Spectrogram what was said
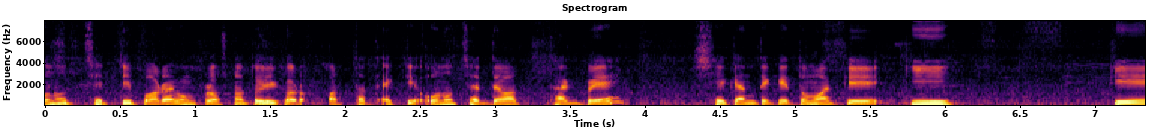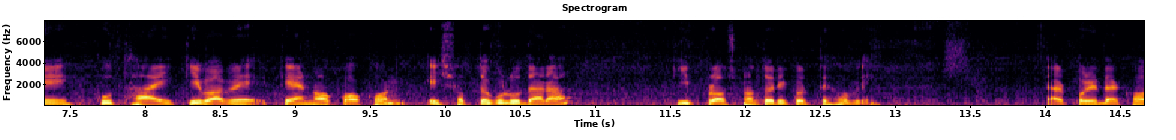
অনুচ্ছেদটি পড়ো এবং প্রশ্ন তৈরি করো। অর্থাৎ একটি অনুচ্ছেদ দেওয়া থাকবে সেখান থেকে তোমাকে কি, কে, কোথায়, কীভাবে, কেন, কখন এই শব্দগুলো দ্বারা কি প্রশ্ন তৈরি করতে হবে। তারপরে দেখো,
